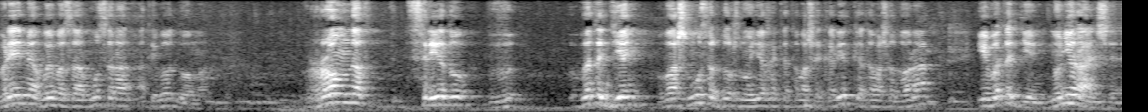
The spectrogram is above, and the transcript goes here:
время вывоза мусора от его дома. Ровно в среду, в, в этот день ваш мусор должен уехать от вашей калитки, от вашего двора. И в этот день, но не раньше,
